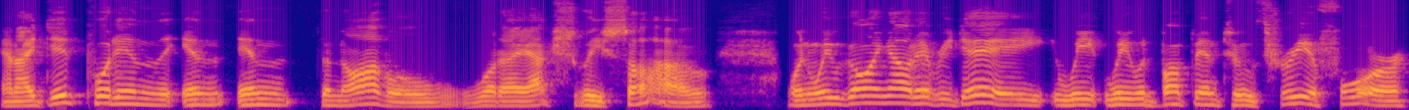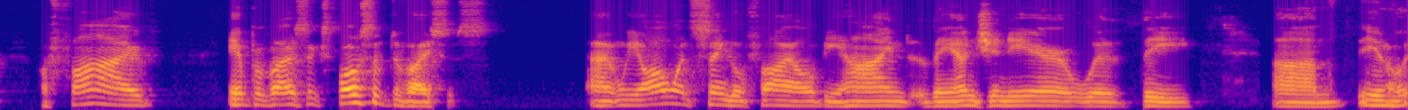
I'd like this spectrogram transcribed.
And I did put in the in in the novel what I actually saw. When we were going out every day, we, we would bump into three or four or five improvised explosive devices. And we all went single file behind the engineer with the um, you know,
